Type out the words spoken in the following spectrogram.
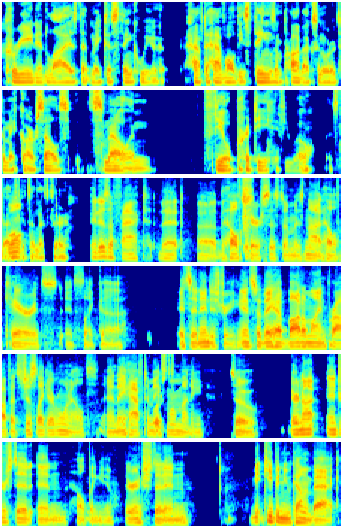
created lies that make us think we have to have all these things and products in order to make ourselves smell and feel pretty, if you will. It's not. Well, it's unnecessary. it is a fact that uh, the healthcare system is not healthcare. It's it's like uh, it's an industry, and so they have bottom line profits just like everyone else, and they have to make more money. So they're not interested in helping you. They're interested in keeping you coming back.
